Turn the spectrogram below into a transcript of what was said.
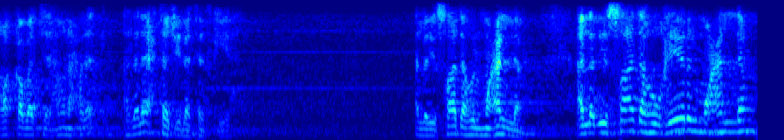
رقبته ونحو ذلك هذا لا يحتاج إلى تذكية الذي صاده المعلم. الذي صاده غير المعلم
